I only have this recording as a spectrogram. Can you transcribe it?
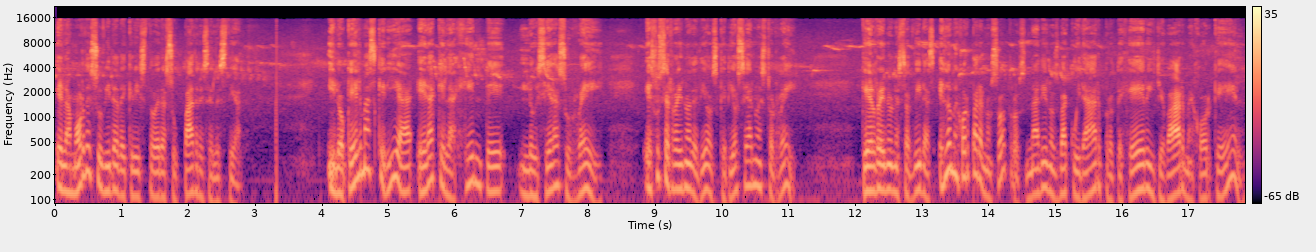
El amor de su vida de Cristo era su Padre Celestial. Y lo que él más quería era que la gente lo hiciera su rey. Eso es el reino de Dios, que Dios sea nuestro rey. Que el reino de nuestras vidas es lo mejor para nosotros. Nadie nos va a cuidar, proteger y llevar mejor que Él.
